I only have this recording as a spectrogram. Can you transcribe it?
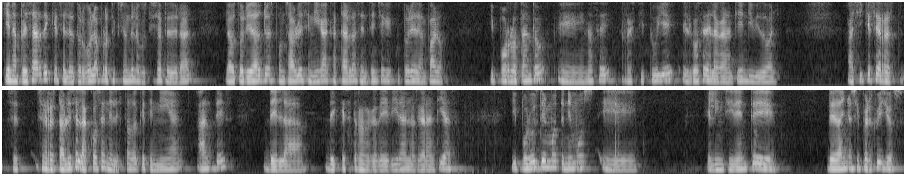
quien a pesar de que se le otorgó la protección de la justicia federal, la autoridad responsable se niega a acatar la sentencia ejecutoria de amparo y por lo tanto eh, no se restituye el goce de la garantía individual. Así que se, se, restablece la cosa en el estado que tenía antes de, la, de que se transgredieran las garantías. Y por último tenemos eh, el incidente de daños y perjuicios.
